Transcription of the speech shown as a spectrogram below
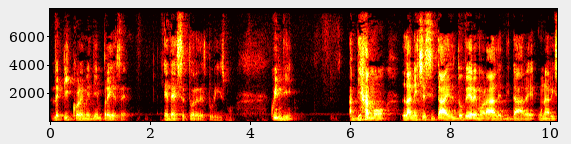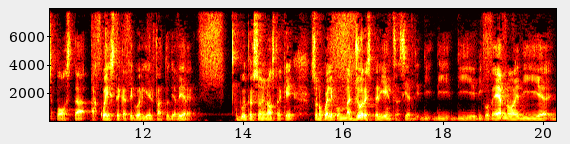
le piccole e medie imprese ed è il settore del turismo. Quindi abbiamo la necessità e il dovere morale di dare una risposta a queste categorie, il fatto di avere due persone nostre che sono quelle con maggiore esperienza sia di, di, di, di governo e di, eh,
